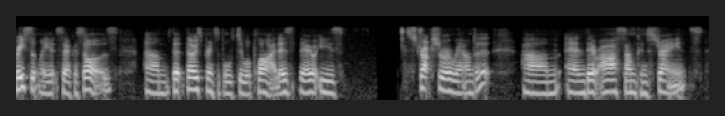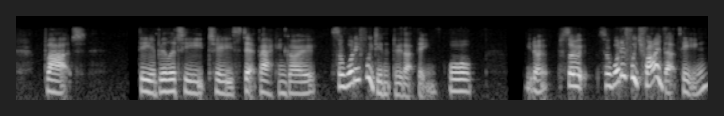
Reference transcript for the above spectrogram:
recently at Circus Oz um, that those principles do apply. There's there is structure around it, um, and there are some constraints, but the ability to step back and go, so what if we didn't do that thing, or you know, so so what if we tried that thing?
